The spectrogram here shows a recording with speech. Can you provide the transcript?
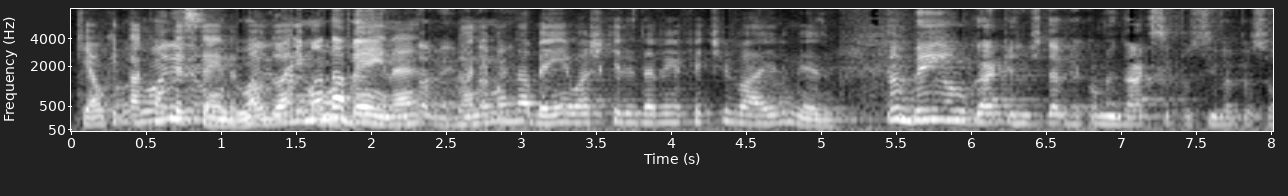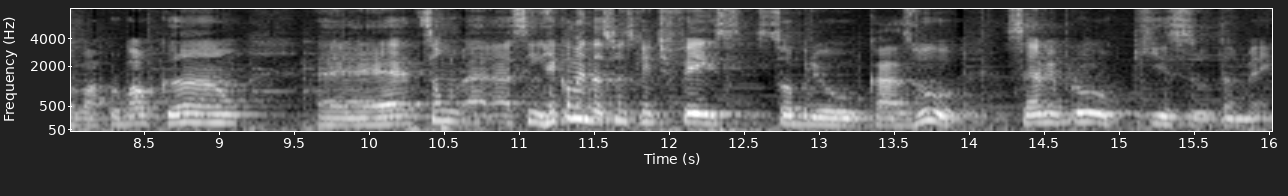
que é o que está acontecendo. o mas o Duane manda conta, bem, né? manda bem, o Duane manda manda bem. eu acho que eles devem efetivar ele mesmo. Também é um lugar que a gente deve recomendar que, se possível, a pessoa vá para o balcão. É, são, é, assim, recomendações que a gente fez sobre o Kazu servem para o Kizu também.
